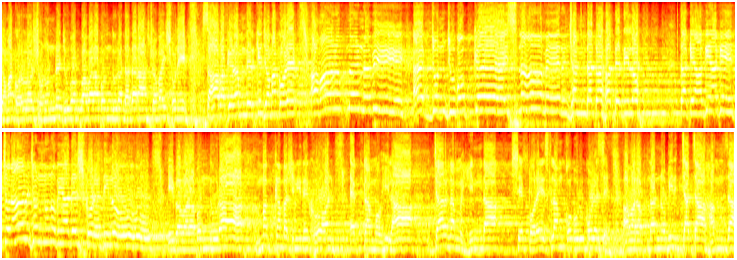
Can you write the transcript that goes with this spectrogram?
জমা করল। শুনুন রে যুবক বাবারা, বন্ধুরা, দাদারা, সবাই শুনে। সাহাবা কেরামদেরকে জমা করে আমার আপনার নবী একজন যুবককে ইসলামের ঝান্ডাটা হাতে দিল। তাকে আগে আগে চড়ার জন্য নবী আদেশ করে দিল। এ বাবারা, বন্ধুরা, মক্কাবাসিনী দেখুন, একটা মহিলা, যার নাম হিন্দা, সে পরে ইসলাম কবুল করেছে। আমার আপনার নবীর চাচা হামজা।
